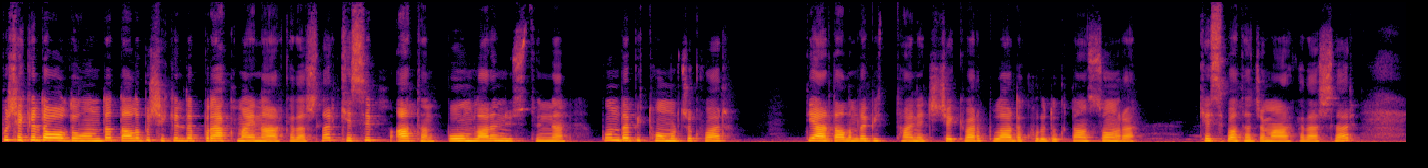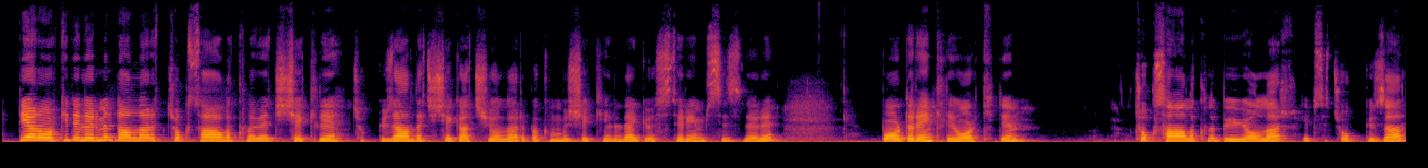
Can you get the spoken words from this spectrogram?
Bu şekilde olduğunda dalı bu şekilde bırakmayın arkadaşlar. Kesip atın boğumların üstünden. Bunda bir tomurcuk var. Diğer dalımda bir tane çiçek var. Bunlar da kuruduktan sonra kesip atacağım arkadaşlar. Diğer orkidelerimin dalları çok sağlıklı ve çiçekli. Çok güzel de çiçek açıyorlar. Bakın bu şekilde göstereyim sizlere. Bordo renkli orkidim. Çok sağlıklı büyüyorlar. Hepsi çok güzel.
